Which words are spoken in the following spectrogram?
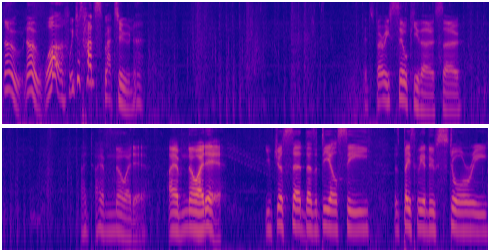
No, no, what? We just had Splatoon. It's very silky though, so... I, I have no idea. I have no idea. You've just said there's a DLC, there's basically a new story.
